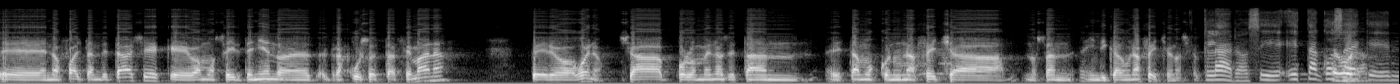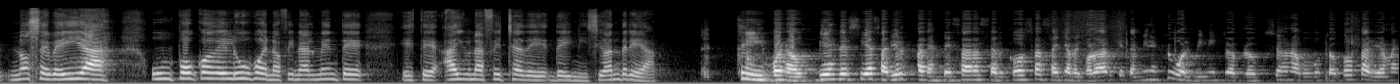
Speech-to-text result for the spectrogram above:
Eh, nos faltan detalles que vamos a ir teniendo en el transcurso de esta semana pero bueno, ya por lo menos están, estamos con una fecha, nos han indicado una fecha, ¿no es cierto? Claro, sí, esta cosa de que no se veía un poco de luz, bueno, finalmente este, hay una fecha de, inicio. Andrea. Sí, bueno, bien decías, Ariel, para empezar a hacer cosas hay que recordar que también estuvo el ministro de Producción, Augusto Costa, el viernes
